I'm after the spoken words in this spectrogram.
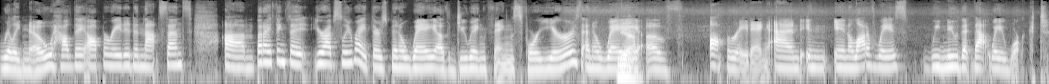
really know how they operated in that sense. Um, but I think that you're absolutely right. There's been a way of doing things for years and a way Yeah. of operating. And in, in a lot of ways, we knew that that way worked.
